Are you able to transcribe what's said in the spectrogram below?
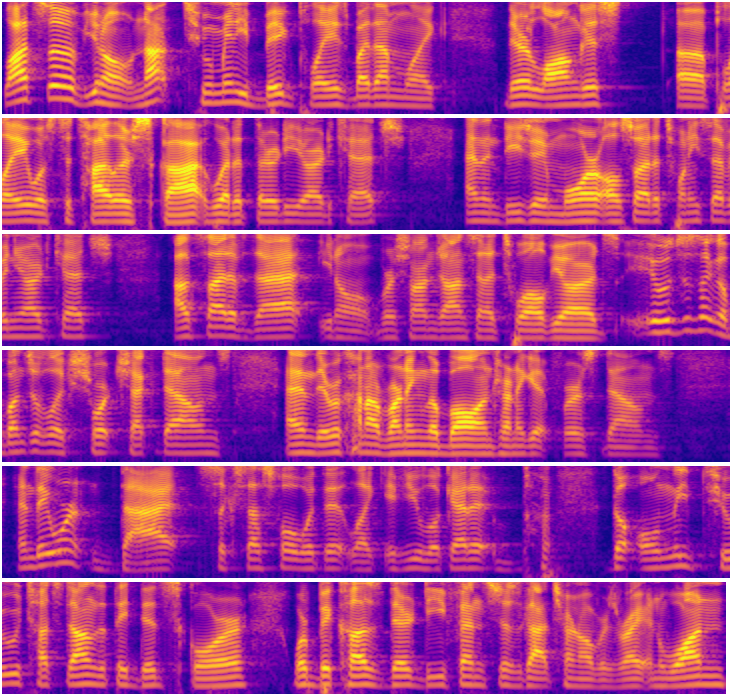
lots of, you know, not too many big plays by them. Like their longest uh, play was to Tyler Scott, who had a 30 yard catch. And then DJ Moore also had a 27 yard catch. Outside of that, you know, Roschon Johnson had 12 yards. It was just like a bunch of like short check downs, and they were kind of running the ball and trying to get first downs. And they weren't that successful with it. Like, if you look at it, the only two touchdowns that they did score were because their defense just got turnovers, right? And one,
